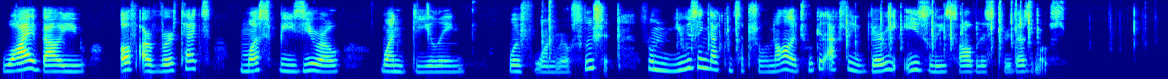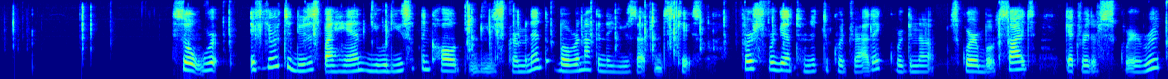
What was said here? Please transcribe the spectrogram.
y value of our vertex must be 0 when dealing with one real solution. So using that conceptual knowledge, we could actually very easily solve this through Desmos. So if you were to do this by hand, you would use something called the discriminant, but we're not going to use that in this case. First, we're going to turn it to quadratic. We're going to square both sides, get rid of square root,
